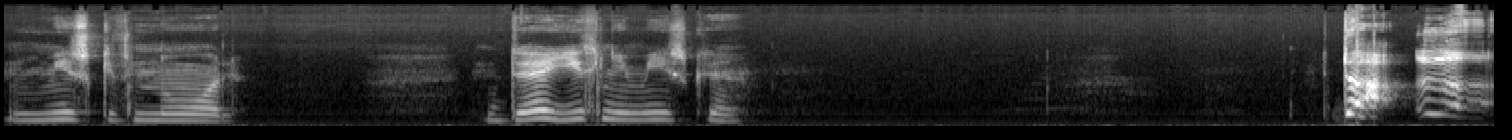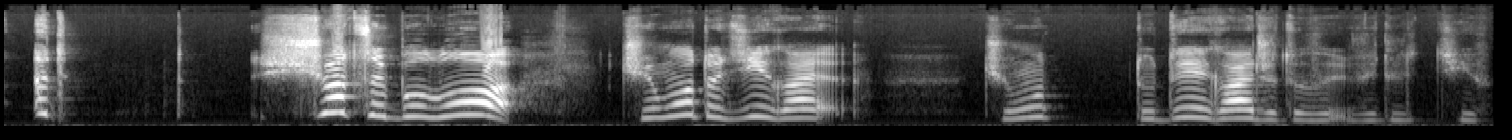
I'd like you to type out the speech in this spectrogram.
Місків ноль. Де їхні мізки? Да! е, е, т- Що це було? Чому тоді га... Чому туди гаджет відлетів?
